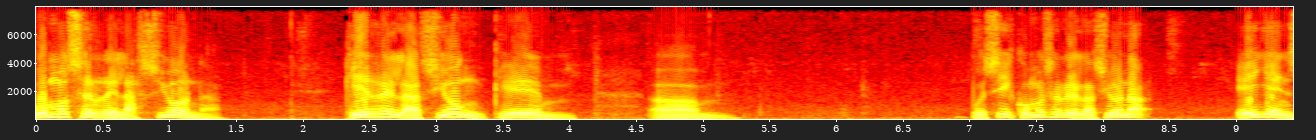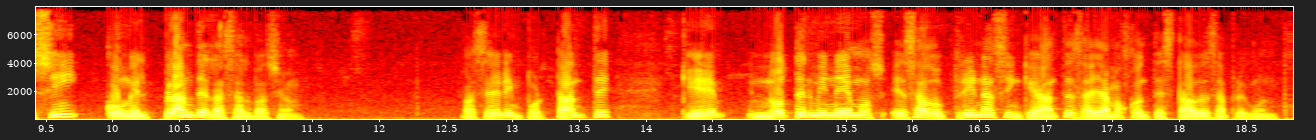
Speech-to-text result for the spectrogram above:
¿cómo se relaciona? ¿Qué relación, qué... pues sí, ¿cómo se relaciona ella en sí con el plan de la salvación? Va a ser importante que no terminemos esa doctrina sin que antes hayamos contestado esa pregunta.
